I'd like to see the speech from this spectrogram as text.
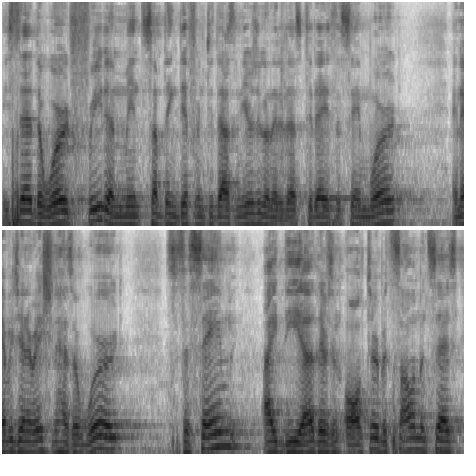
He said the word freedom meant something different 2,000 years ago than it does today. It's the same word, and every generation has a word. So it's the same idea. There's an altar, but Solomon says,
